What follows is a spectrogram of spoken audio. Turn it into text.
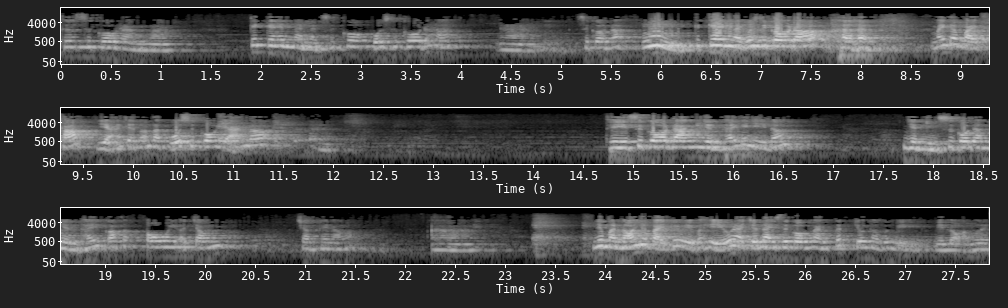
thưa sư cô rằng cái kênh này là sư cô của sư cô đó hả? À sư cô nói ừ cái kênh này của sư cô đó. Mấy cái bài pháp giảng cho nó là của sư cô giảng đó. Thì sư cô đang nhìn thấy cái gì đó? Nhìn sư cô đang nhìn thấy có cái tôi ở trong trong cái đó à, nhưng mà nói như vậy quý vị phải hiểu là chỗ này sư cô phân tích chúng ta quý vị bị loạn lên.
